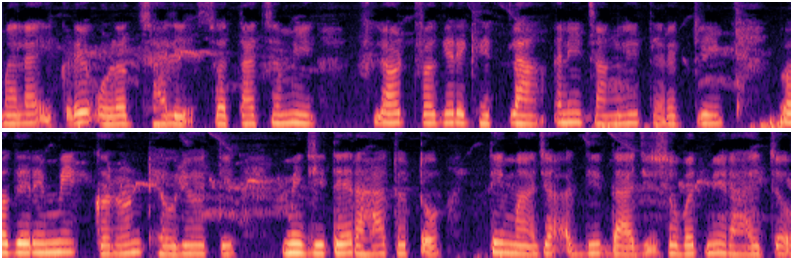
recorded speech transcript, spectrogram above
मला इकडे ओळख झाली. स्वतःचं मी फ्लॉट वगैरे घेतला आणि चांगली तरक्की वगैरे मी करून ठेवली होती. मी जिथे राहत होतो ती माझ्या आधी दाजीसोबत मी राहायचो.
